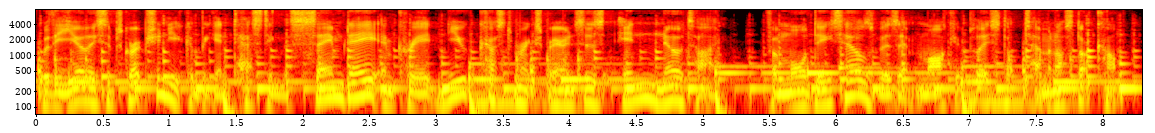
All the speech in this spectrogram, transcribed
With a yearly subscription, you can begin testing the same day and create new customer experiences in no time. For more details, visit marketplace.temenos.com.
